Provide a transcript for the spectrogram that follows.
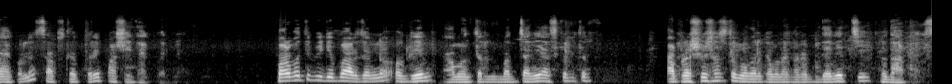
না করলে সাবস্ক্রাইব করে পাশেই থাকবেন। পরবর্তী ভিডিও পাওয়ার জন্য অগ্রিম আমন্ত্রণ জানিয়ে আজকের ভিতর আপনার সুস্বাস্থ্য মঙ্গল কামনা করে বিদায় নিচ্ছি। খুদা হাফেজ।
